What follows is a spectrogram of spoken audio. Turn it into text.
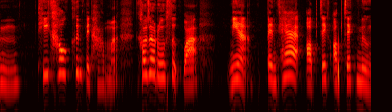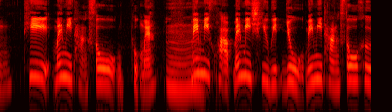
นที่เข้าขึ้นไปทำอะเขาจะรู้สึกว่าเนี่ยเป็นแค่อ็อบเจกต์อ็อบเจกต์หนึ่งที่ไม่มีทางสู้ถูกไหมอืมไม่มีความไม่มีชีวิตอยู่ ไม่มีทางสู้คือ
